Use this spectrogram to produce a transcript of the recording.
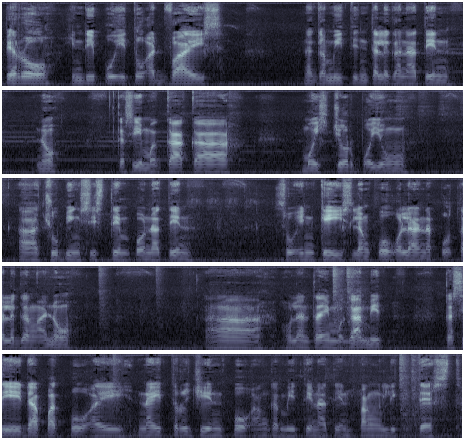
Pero hindi po ito advice na gamitin talaga natin no? Kasi magkaka moisture po yung uh, tubing system po natin So in case lang po wala na po talagang ano uh, wala na tayong magamit kasi dapat po ay nitrogen po ang gamitin natin pang leak test.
